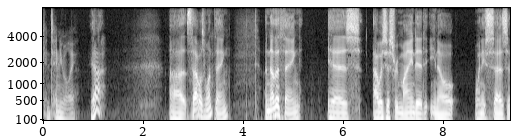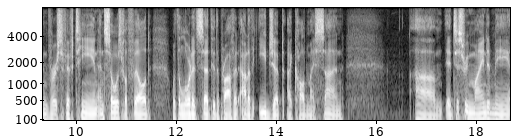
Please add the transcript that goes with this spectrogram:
continually. Yeah. Uh, so that was one thing. Another thing is I was just reminded, you know, when he says in verse 15, and so was fulfilled what the Lord had said through the prophet, out of Egypt I called my son. Um, it just reminded me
